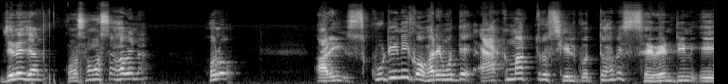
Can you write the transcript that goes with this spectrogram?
জেনে যান, কোনো সমস্যা হবে না, হলো। আর এই স্কুটিনি কভারের মধ্যে একমাত্র সিল করতে হবে সেভেন্টিন এ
